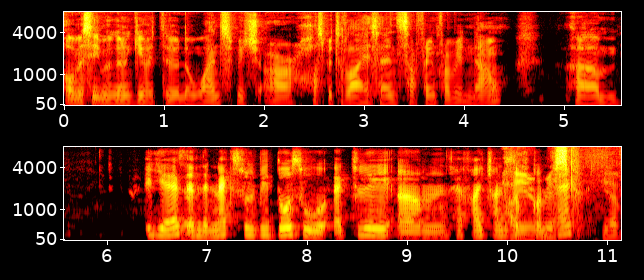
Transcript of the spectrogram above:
obviously, we're going to give it to the ones which are hospitalized and suffering from it now. Um, Yes, yep, and the next will be those who actually um, have high chances of higher contact risk. Yep.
